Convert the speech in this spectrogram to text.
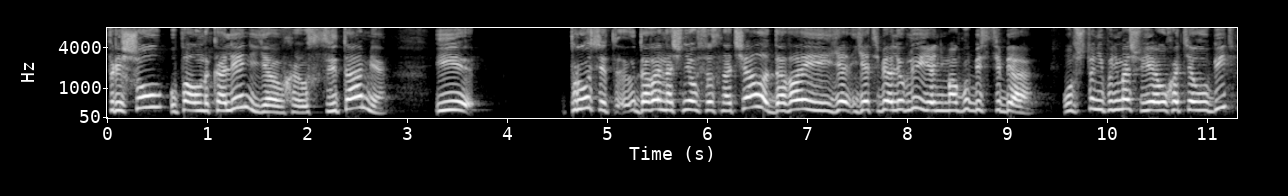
пришел, упал на колени, я выходила с цветами, и просит, «Э, давай начнем все сначала, давай, я, я тебя люблю, я не могу без тебя. Он что, не понимает, что я его хотела убить?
